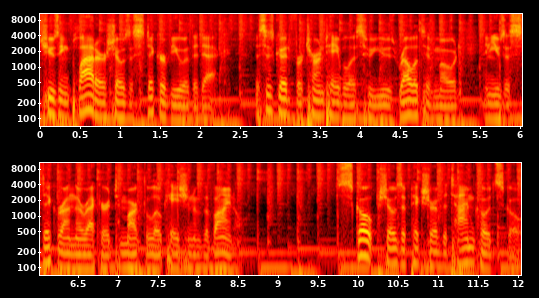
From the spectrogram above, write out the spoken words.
Choosing platter shows a sticker view of the deck. This is good for turntablists who use relative mode and use a sticker on their record to mark the location of the vinyl. Scope shows a picture of the timecode scope.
